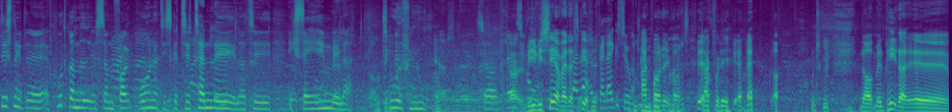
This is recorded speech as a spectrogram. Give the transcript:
Det er sådan et øh, akut remedie, som folk bruger, når de skal til tandlæge, eller til eksamen, eller skal ud og flyve. Ja. Så, Så vi, vi ser, hvad der sker. Han falder ikke i søvn. Tak for det. Godt. Tak for det. Ja, godt. Undskyld. Nå, men Peter, øh,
